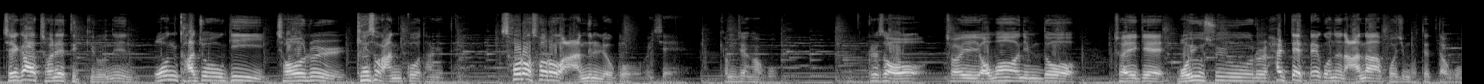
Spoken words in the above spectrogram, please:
제가 전에 듣기로는 온 가족이 저를 계속 안고 다녔대요. 서로 서로 안으려고 이제 경쟁하고. 그래서 저희 어머님도 저에게 모유 수유를 할 때 빼고는 안아보지 못했다고.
